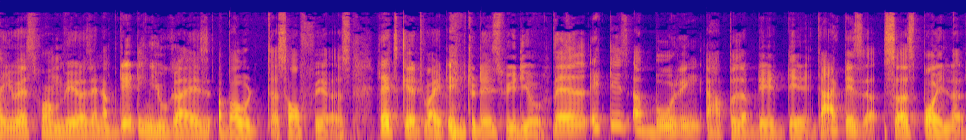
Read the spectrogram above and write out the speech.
ios firmwares and updating you guys about the softwares. Let's get right into this video. Well it is a boring apple update day. That is a, a spoiler.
